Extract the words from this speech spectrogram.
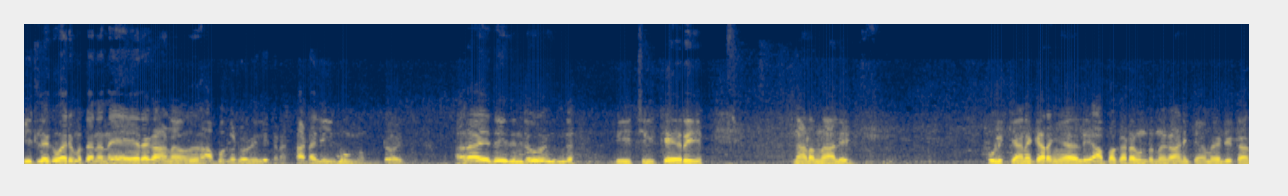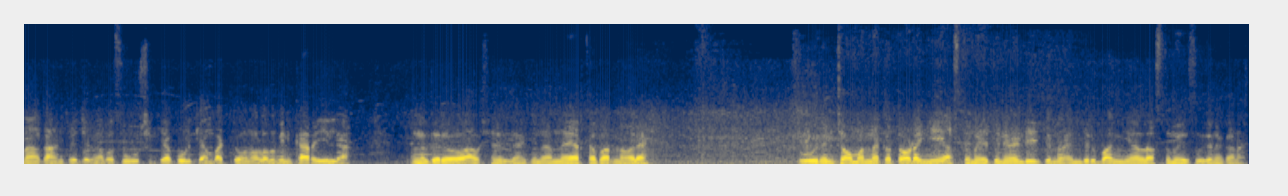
ബീച്ചിലേക്ക് വരുമ്പോൾ തന്നെ നേരെ കാണാവുന്ന കാണാവുന്നത് അപകടങ്ങളിലേക്കാണ് കടലിൽ മുങ്ങും കേട്ടോ അതായത് ഇതിന്റെ ബീച്ചിൽ കയറി നടന്നാൽ കുളിക്കാനൊക്കെ ഇറങ്ങിയാൽ അപകടം ഉണ്ടെന്ന് കാണിക്കാൻ വേണ്ടിയിട്ടാണ് ആ കാണിച്ചു വെച്ചിരുന്നത്. അപ്പോൾ സൂക്ഷിക്കുക കുളിക്കാൻ പറ്റുമോ എന്നുള്ളതും എനിക്കറിയില്ല. അങ്ങനത്തെ ഒരു ആവശ്യമില്ല. ഇപ്പം ഞാൻ നേരത്തെ പറഞ്ഞ പോലെ സൂര്യൻ ചുമന്നൊക്കെ തുടങ്ങി അസ്തമയത്തിന് വേണ്ടി ഇരിക്കുന്നു എന്തൊരു ഭംഗിയാണല്ലോ അസ്തമയ സൂര്യനെ കാണാൻ.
